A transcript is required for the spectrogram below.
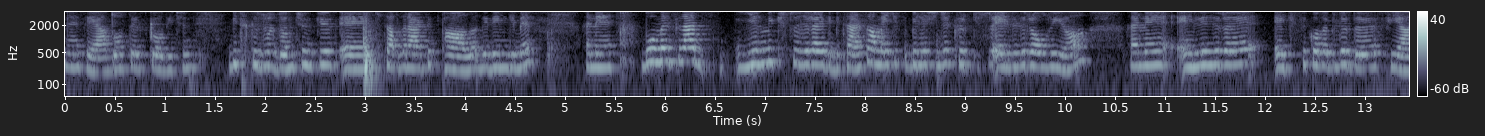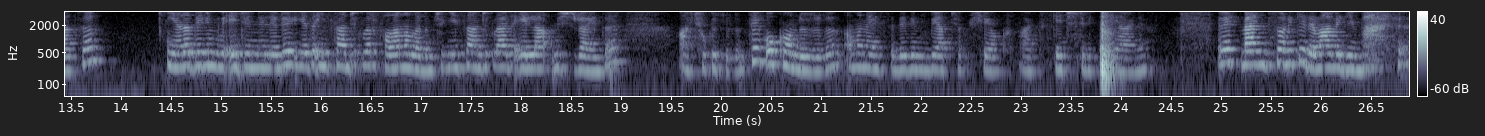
Neyse ya Dostoyevski olduğu için bir tık üzüldüm. Çünkü e, kitaplar artık pahalı. Dediğim gibi hani bu mesela 20 küsur liraydı bir tanesi ama ikisi birleşince 40 küsur 50 lira oluyor. Hani 50 liraya eksik olabilirdi fiyatı. Ya da dediğim gibi ecinlileri ya da insancıkları falan alırdım. Çünkü insancıklar da 50-60 liraydı. Ay çok üzüldüm. Tek o konuda üzüldüm. Ama neyse dediğim gibi yapacak bir şey yok. Artık geçti bitti yani. Evet ben bir sonrakiye devam edeyim bari.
